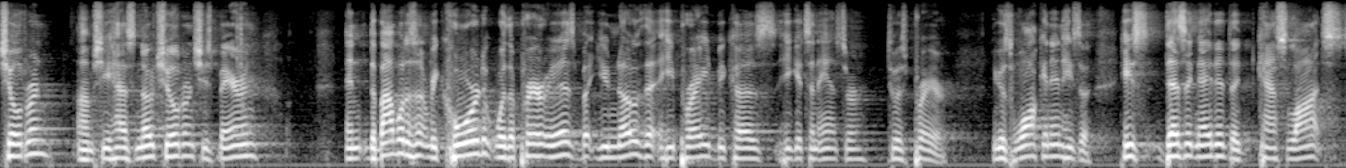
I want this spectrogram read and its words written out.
children. Um, she has no children. She's barren. And the Bible doesn't record where the prayer is, but you know that he prayed because he gets an answer to his prayer. He goes walking in. He's a he's designated to cast lots,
